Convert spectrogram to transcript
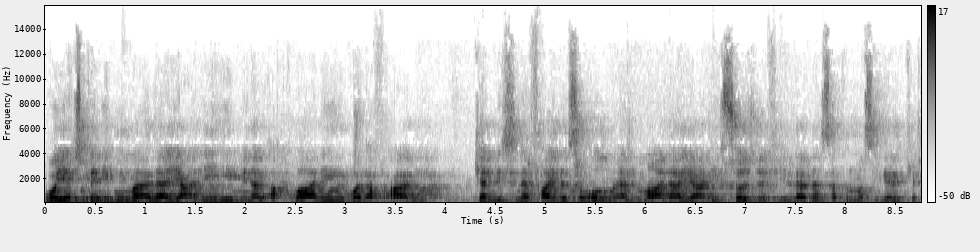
وَيَجْتَنِبُ مَا لَا يَعْنِيهِ مِنَ الْأَقْوَالِ وَالْأَفْعَالِ Kendisine faydası olmayan mala yani söz ve fiillerden sakınması gerekir.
